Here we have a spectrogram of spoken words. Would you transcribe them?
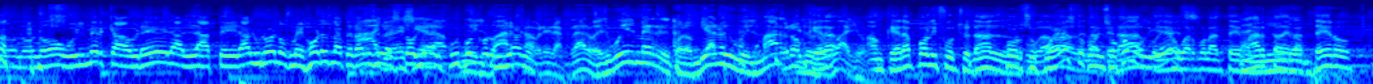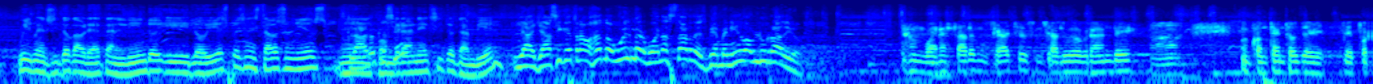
No, no, no, no, Wilmer Cabrera, lateral, uno de los mejores laterales Ah, de yo la historia del fútbol Wilmar colombiano. Cabrera, claro. Es Wilmer el colombiano y Wilmar Pero el era, uruguayo. aunque era polifuncional. Por supuesto, comenzó lateral, como Podía 10. jugar volante de lindo. delantero. Wilmercito Cabrera tan lindo y lo vi después en Estados Unidos eh, Claro con sí. gran éxito también. Y allá sigue trabajando. Wilmer, buenas tardes, bienvenido a Blue Radio. Buenas tardes muchachos, un saludo grande, ah, muy contentos de, de por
